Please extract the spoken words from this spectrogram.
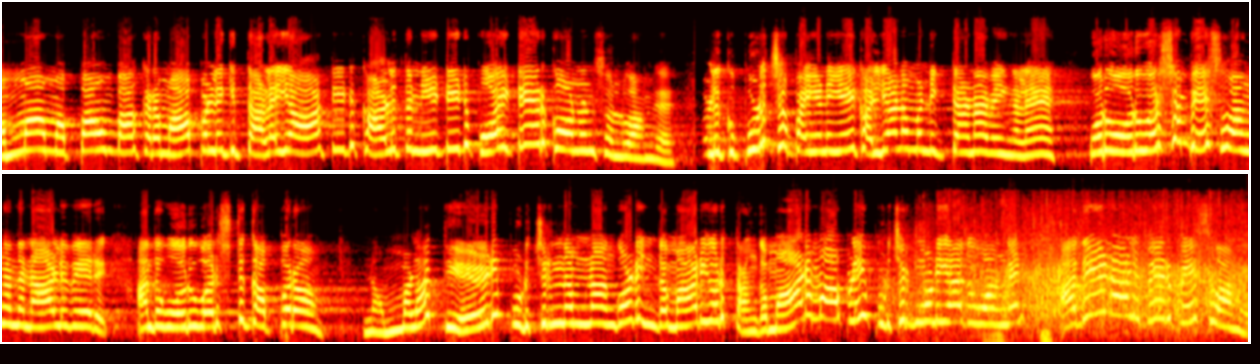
அம்மாவும் அப்பாவும் பார்க்குற மாப்பிள்ளைக்கு தலையை ஆட்டிட்டு கழுத்தை நீட்டிட்டு போயிட்டே இருக்கணும்னு சொல்லுவாங்க. அவளுக்கு பிடிச்ச பையனையே கல்யாணம் பண்ணிக்கிட்டானா வைங்களேன். ஒரு ஒரு வருஷம் பேசுவாங்க அந்த நாலு பேர். அந்த ஒரு வருஷத்துக்கு அப்புறம் நம்மளா தேடி பிடிச்சிருந்தோம்னா கூட இந்த மாதிரி ஒரு தங்கமான மாப்பிள்ளையை பிடிச்சிருக்க முடியாதுவாங்க. அதே நாலு பேர் பேசுவாங்க.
